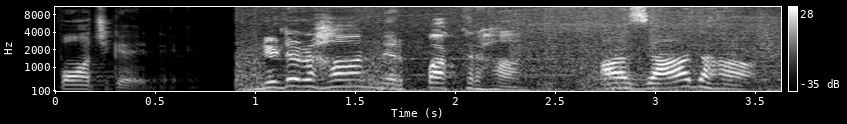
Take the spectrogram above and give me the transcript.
ਪਹੁੰਚ ਗਏ ਨੇ। ਨਿਡਰ ਹਾਂ ਨਿਰਪੱਖ ਰਹਾਂਗੇ। ਆਜ਼ਾਦ ਹਾਂ।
